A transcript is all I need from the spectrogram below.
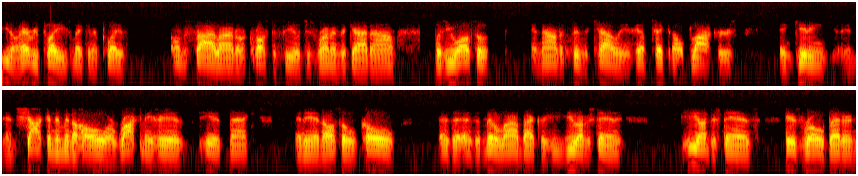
you know, every play he's making a play on the sideline or across the field, just running the guy down. But you also, and now the physicality and him taking on blockers and getting and, and shocking them in the hole or rocking their heads heads back, and then also Cole as a as a middle linebacker, he you understand he understands his role better and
